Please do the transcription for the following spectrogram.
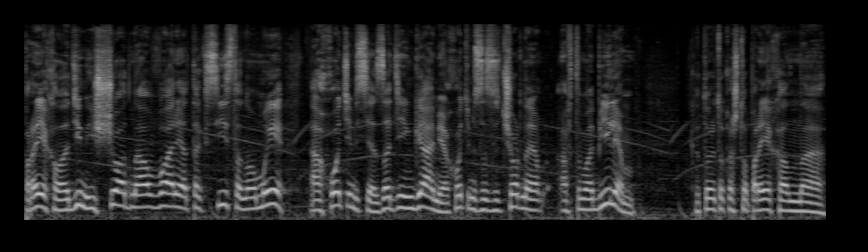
Проехал один, еще одна авария таксиста, но мы охотимся за деньгами, охотимся за черным автомобилем, который только что проехал на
